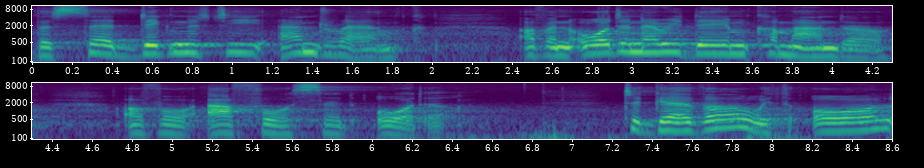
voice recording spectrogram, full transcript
the said dignity and rank of an ordinary dame commander of our aforesaid order, together with all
